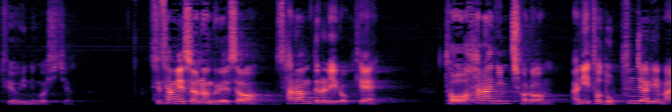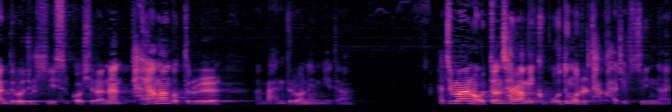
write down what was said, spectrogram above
되어 있는 것이죠. 세상에서는 그래서 사람들을 이렇게 더 하나님처럼 아니 더 높은 자리에 만들어 줄 수 있을 것이라는 다양한 것들을 만들어냅니다. 하지만 어떤 사람이 그 모든 것을 다 가질 수 있나요?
